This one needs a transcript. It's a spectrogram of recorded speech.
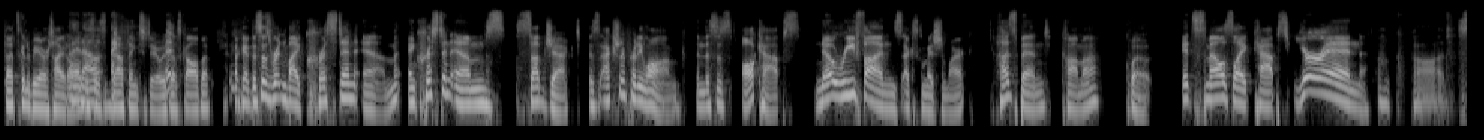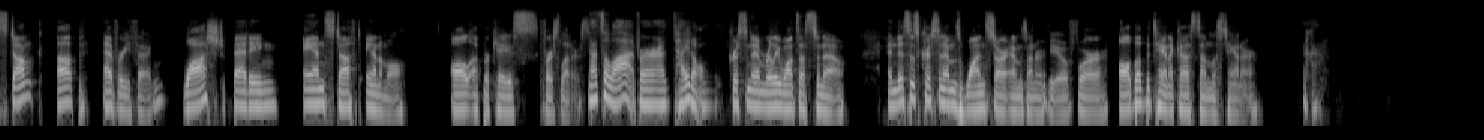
That's going to be our title. This has nothing to do with Jessica Alba. Okay, this is written by Kristen M. And Kristen M's subject is actually pretty long. And this is all caps. No refunds! Exclamation mark. Husband, comma, quote. It smells like caps urine. Oh God. stunk up everything washed bedding and stuffed animal all uppercase first letters That's a lot for a title. kristen m really wants us to know and this is kristen m's one star amazon review for alba botanica sunless tanner Okay.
